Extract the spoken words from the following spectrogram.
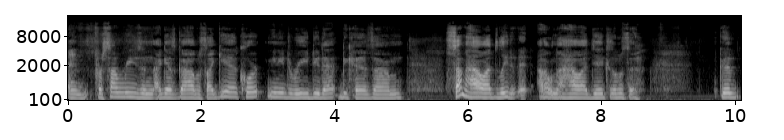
and for some reason, I guess God was like, "Yeah, Court, you need to redo that because um, somehow I deleted it. I don't know how I did because it was a good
